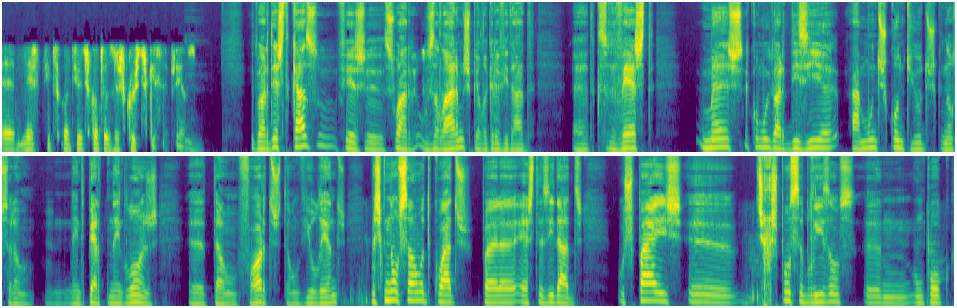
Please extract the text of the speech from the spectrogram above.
uh, neste tipo de conteúdos com todos os custos que isso apresenta. Hum. Eduardo, este caso fez uh, soar os alarmes pela gravidade uh, de que se reveste, mas, como o Eduardo dizia, há muitos conteúdos que não serão nem de perto nem de longe uh, tão fortes, tão violentos, mas que não são adequados para estas idades. Os pais desresponsabilizam-se um pouco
